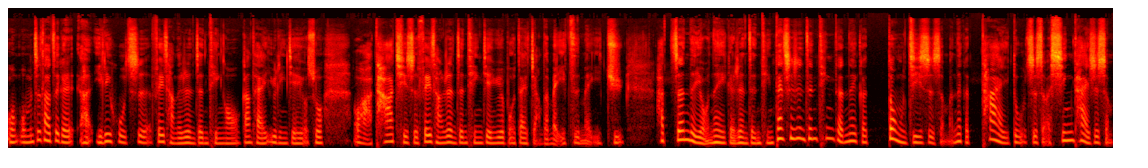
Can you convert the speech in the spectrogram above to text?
我我们知道这个呃，以利户是非常的认真听哦。刚才玉玲姐有说，哇，他其实非常认真听见约伯在讲的每一字每一句，他真的有那个认真听。但是认真听的那个动机是什么？那个态度是什么？心态是什么？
